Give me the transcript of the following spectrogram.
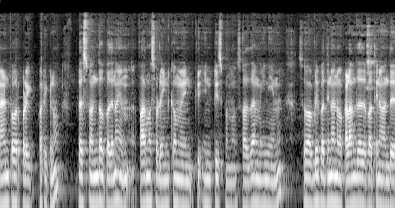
மேன் பவர் குறை குறைக்கணும். ப்ளஸ் வந்து பார்த்திங்கன்னா ஃபார்மர்ஸோட இன்கம் இன்க்ரீ இன்க்ரீஸ் பண்ணணும். ஸோ அதுதான் மெயின் எய்மு ஸோ அப்படியே பார்த்திங்கன்னா நம்ம கலந்தது பார்த்திங்கன்னா வந்து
